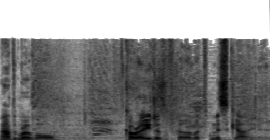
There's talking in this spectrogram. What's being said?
Admirable. Courageous of her, but misguided.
